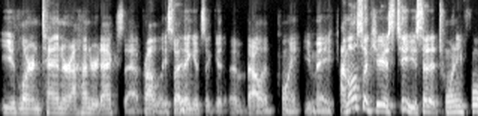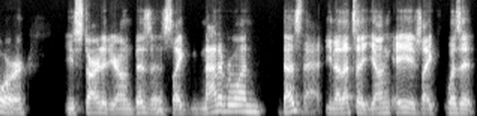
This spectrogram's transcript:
you'd learn 10 or 100x that probably. So I think it's a good, a valid point you make. I'm also curious too. You said at 24, you started your own business. Like not everyone does that. You know, that's a young age. Like, was it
